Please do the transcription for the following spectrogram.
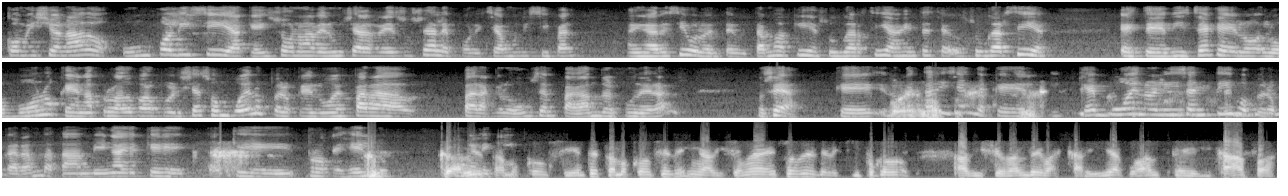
Comisionado, un policía que hizo una denuncia en las redes sociales, policía municipal en Arecibo, lo entrevistamos aquí, Jesús García, agente Jesús García, este, dice que los bonos que han aprobado para la policía son buenos, pero que no es para, para que los usen pagando el funeral. O sea, que lo que está diciendo es que, que, es bueno el incentivo, pero caramba, también hay que, hay que protegerlo. Claro, estamos conscientes, estamos conscientes, en adición a eso, desde el equipo adicional de mascarilla, guantes y gafas,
